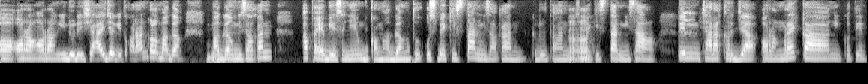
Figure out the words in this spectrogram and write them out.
uh, orang-orang Indonesia aja gitu. Karena kan kalau magang hmm. magang misalkan apa ya biasanya yang buka magang tuh? Uzbekistan misalkan kedutaan uh -huh. Uzbekistan misal. Tin cara kerja orang mereka ngikutin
